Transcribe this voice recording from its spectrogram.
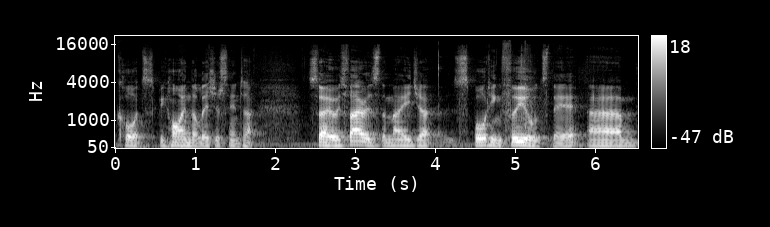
courts behind the leisure centre. So, as far as the major sporting fields there, um,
